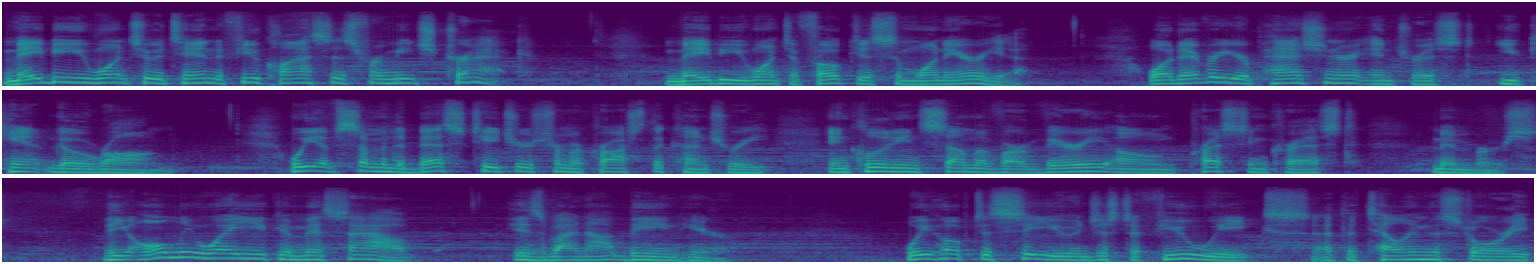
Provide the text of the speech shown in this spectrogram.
Maybe you want to attend a few classes from each track. Maybe you want to focus in one area. Whatever your passion or interest, you can't go wrong. We have some of the best teachers from across the country, including some of our very own Prestoncrest members. The only way you can miss out is by not being here. We hope to see you in just a few weeks at the Telling the Story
